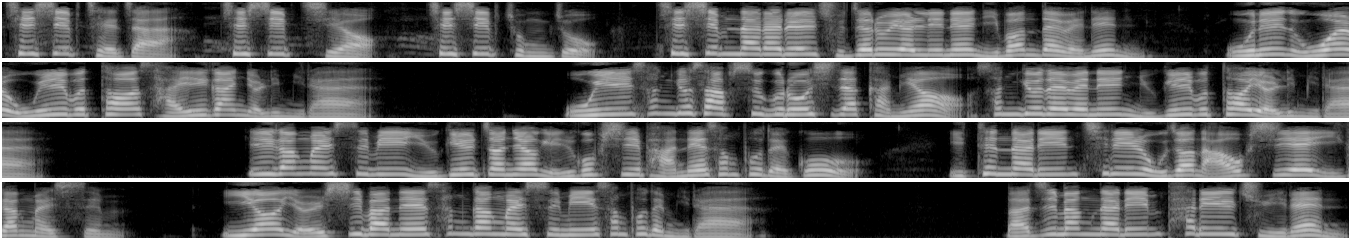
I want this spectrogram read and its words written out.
70 제자, 70 지역, 70 종족, 70 나라를 주제로 열리는 이번 대회는 오는 5월 5일부터 4일간 열립니다. 5일 선교사 합숙으로 시작하며 선교대회는 6일부터 열립니다. 1강 말씀이 6일 저녁 7시 반에 선포되고 이튿날인 7일 오전 9시에 2강 말씀, 이어 10시 반에 3강 말씀이 선포됩니다. 마지막 날인 8일 주일엔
